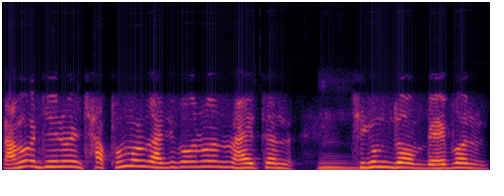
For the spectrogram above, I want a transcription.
나머지는 작품을 가지고는 하여튼 음. 지금도 매번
